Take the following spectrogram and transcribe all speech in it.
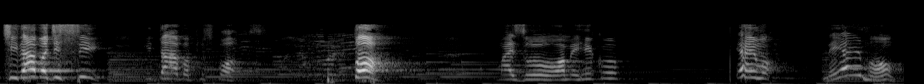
Tirava de si e dava para os pobres. Tó! Mas o homem rico. E aí, irmão? Nem aí, irmão.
